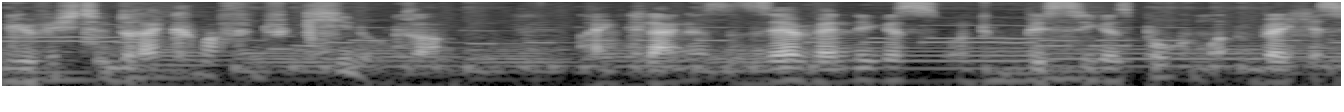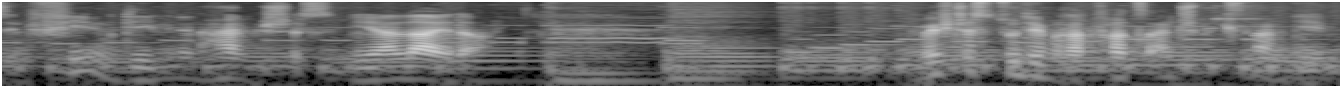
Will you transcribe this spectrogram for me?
Gewicht 3,5 Kilogramm. Ein kleines, sehr wendiges und bissiges Pokémon, welches in vielen Gegenden heimisch ist. Ja, leider. Möchtest du dem Radfratz einen Spitznamen angeben?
